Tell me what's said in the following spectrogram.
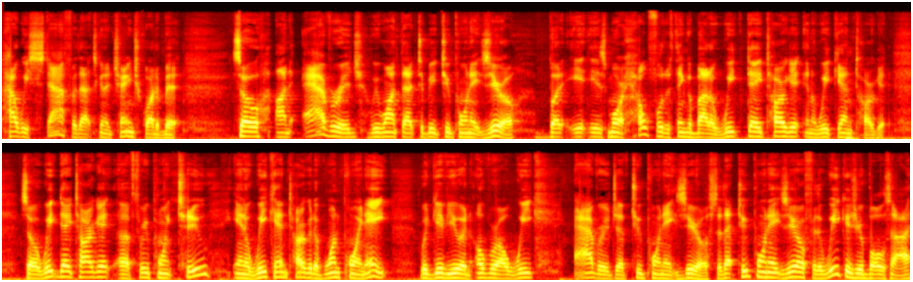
how we staff for that is going to change quite a bit. So on average, we want that to be 2.80, but it is more helpful to think about a weekday target and a weekend target. So a weekday target of 3.2 and a weekend target of 1.8 would give you an overall week average of 2.80. So that 2.80 for the week is your bullseye.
